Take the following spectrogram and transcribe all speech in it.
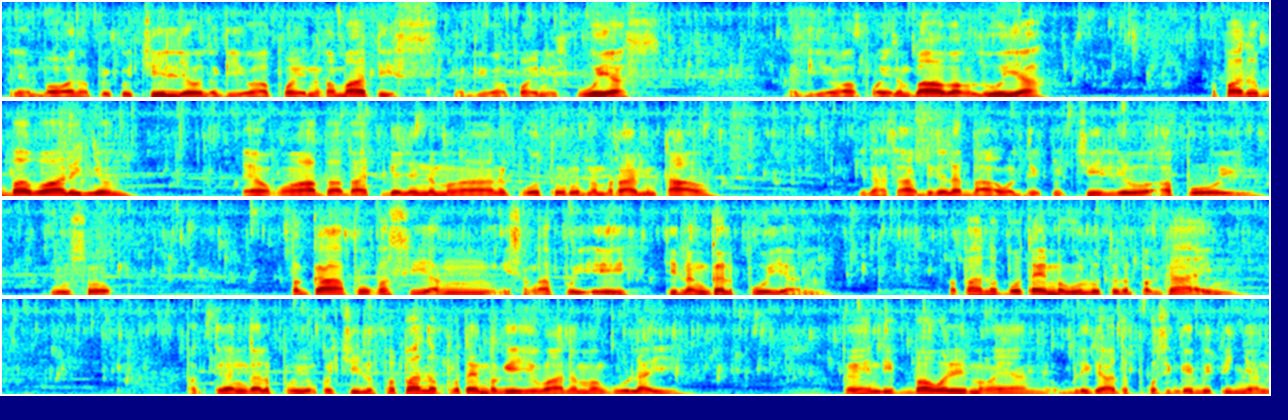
Halimbawa ng po yung kutsilyo, naghiwa po kayo ng kamatis, naghiwa po kayo ng sibuyas, Nagiwa po kayo ng bawang, luya. Paano kung babalin yun? Ewan ko nga ba, bakit ganyan ng mga nagtuturo ng maraming tao? Sinasabi nila, bawal di kutsilyo, apoy, usok. Pagka po kasi ang isang apoy eh, tinanggal po yan. Paano po tayo magluluto ng pagkain? Pag tinanggal po yung kutsilyo, paano po tayo maghihiwa ng mga gulay? Kaya hindi bawal yung mga yan. Obligado po kasing gamitin yan.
